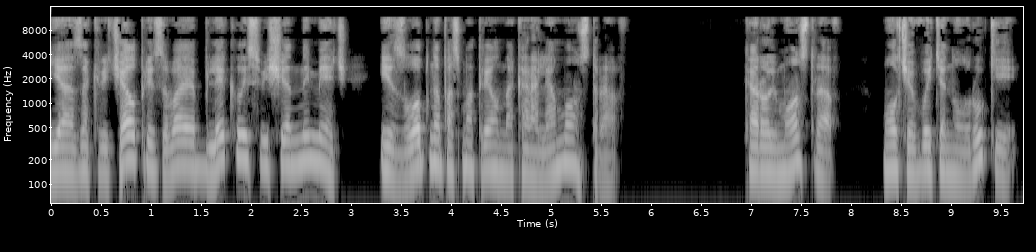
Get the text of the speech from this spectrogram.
Я закричал, призывая блеклый священный меч, и злобно посмотрел на короля монстров. Король монстров молча вытянул руки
